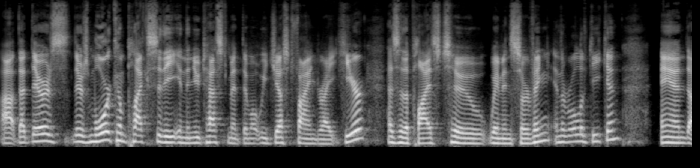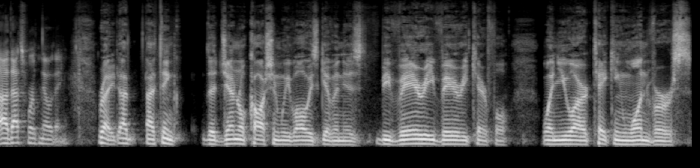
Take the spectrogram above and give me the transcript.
uh, that there's there's more complexity in the New Testament than what we just find right here, as it applies to women serving in the role of deacon, and uh, that's worth noting. Right. I, I think the general caution we've always given is be very, very careful when you are taking one verse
